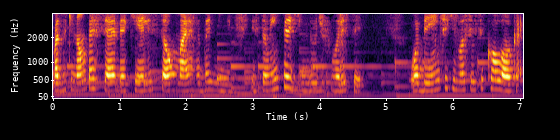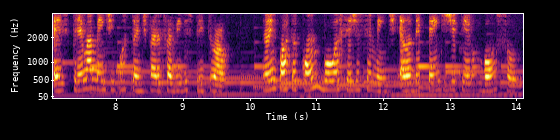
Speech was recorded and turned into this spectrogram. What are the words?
mas o que não percebe é que eles são uma erva daninha estão impedindo-o de florescer. O ambiente que você se coloca é extremamente importante para sua vida espiritual. Não importa quão boa seja a semente, ela depende de ter um bom solo.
